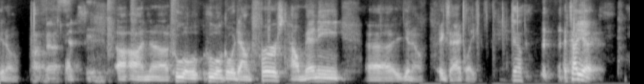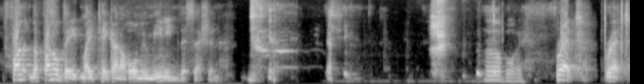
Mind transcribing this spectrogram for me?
you know Not bets uh, on uh, who will who will go down first, how many, uh, you know, exactly. Yeah. I tell you, fun, the funnel date might take on a whole new meaning this session. Oh, boy. Brett, Brett,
